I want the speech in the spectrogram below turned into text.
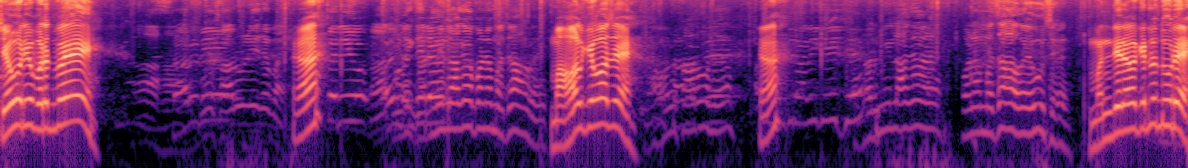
કેવું રહ્યું ભરતભાઈ? હા? માહોલ કેવો છે? હા? મંદિર હવે કેટલું દૂર હે?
